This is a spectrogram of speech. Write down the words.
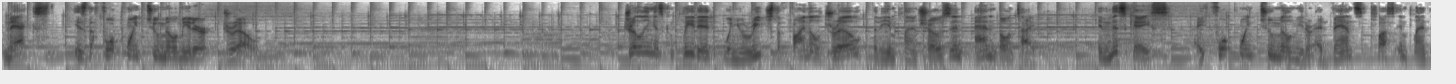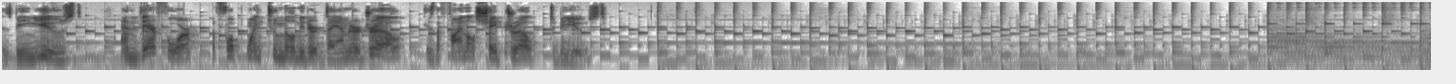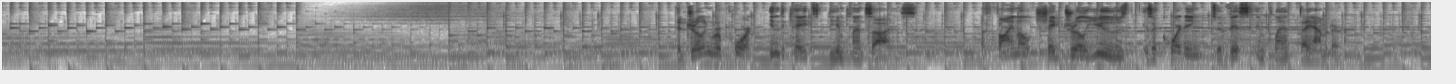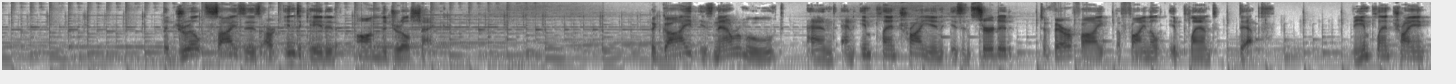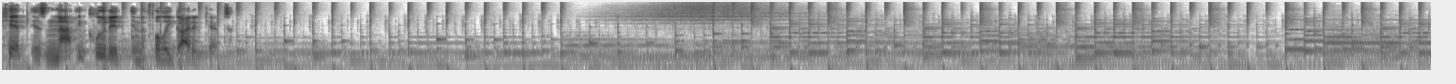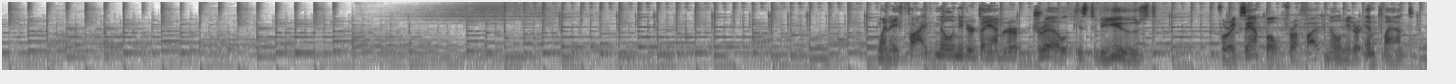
Next is the 4.2 millimeter drill. Drilling is completed when you reach the final drill for the implant chosen and bone type. In this case, a 4.2 millimeter advanced plus implant is being used and therefore the 4.2 millimeter diameter drill is the final shape drill to be used. The drilling report indicates the implant size. The final shape drill used is according to this implant diameter. The drill sizes are indicated on the drill shank. The guide is now removed and an implant try-in is inserted to verify the final implant depth. The implant try-in kit is not included in the fully guided kit. When a 5 millimeter diameter drill is to be used, for example, for a 5 millimeter implant,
